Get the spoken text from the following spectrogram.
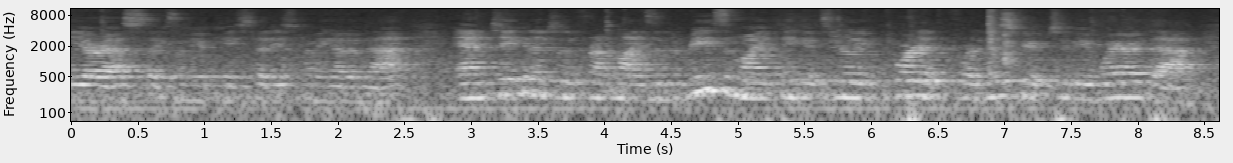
VRS, like some of your case studies coming out of that, and taken it to the front lines. And the reason why I think it's really important for this group to be aware of that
